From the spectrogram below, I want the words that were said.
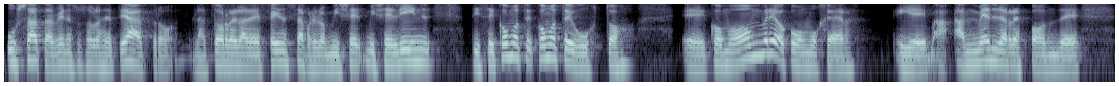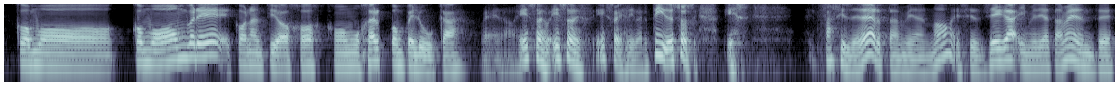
usa también en sus obras de teatro. La Torre de la Defensa, por ejemplo, Michelin dice, ¿cómo te, cómo te gusto? Eh, ¿Como hombre o como mujer? Y eh, le responde, como, como hombre con anteojos, como mujer con peluca. Bueno, eso, eso, es, eso es divertido, eso es, fácil de leer también, ¿no? Es decir, llega inmediatamente.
